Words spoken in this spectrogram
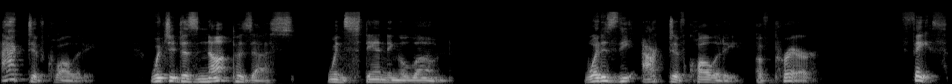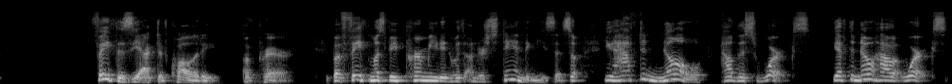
active quality which it does not possess when standing alone. What is the active quality of prayer? Faith. Faith is the active quality of prayer. But faith must be permeated with understanding, he says. So you have to know how this works. You have to know how it works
